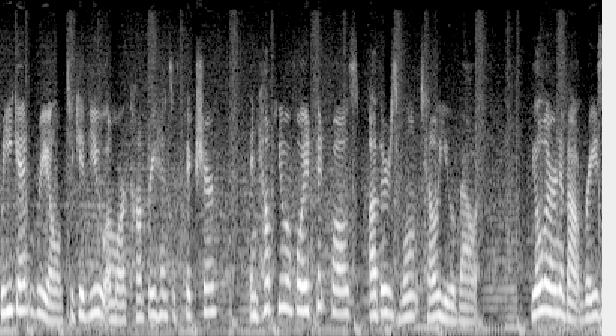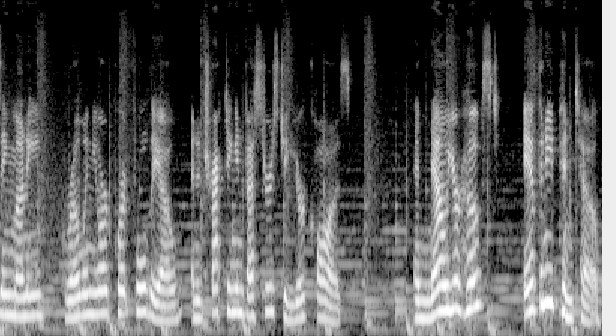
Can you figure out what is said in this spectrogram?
We get real to give you a more comprehensive picture and help you avoid pitfalls others won't tell you about. You'll learn about raising money, growing your portfolio, and attracting investors to your cause. And now, your host, Anthony Pinto.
